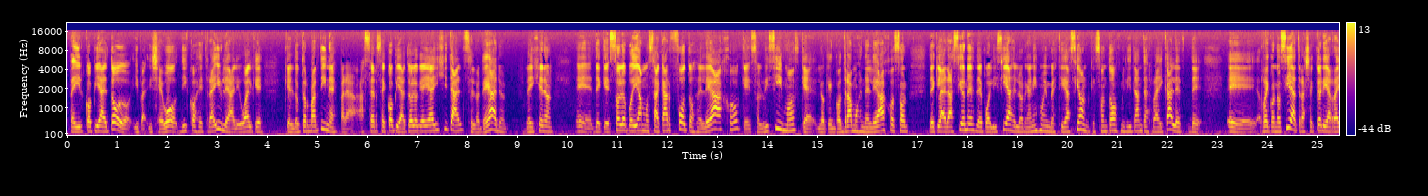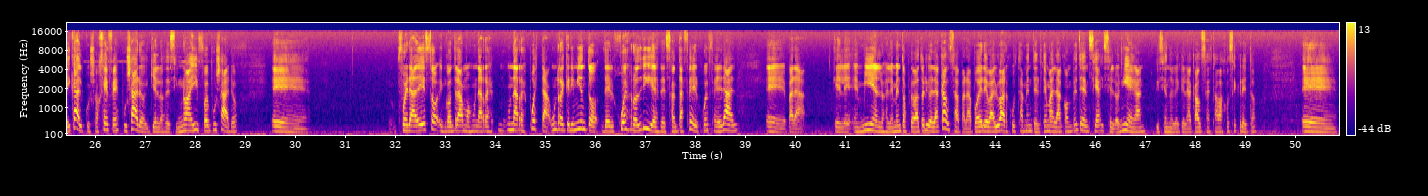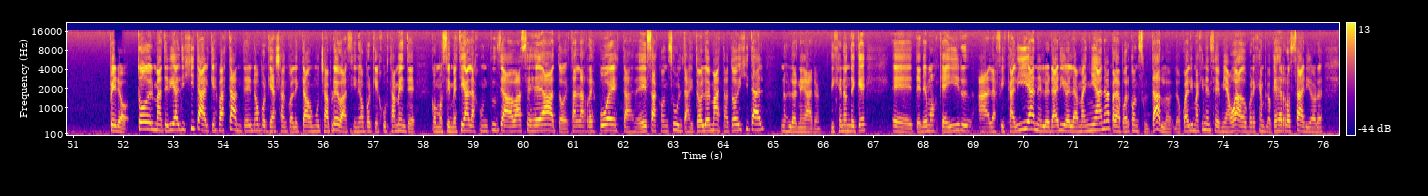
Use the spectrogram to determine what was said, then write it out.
pedir copia de todo y, llevó discos extraíbles, al igual que, que el doctor Martínez, para hacerse copia de todo lo que había digital, se lo negaron. Le dijeron eh, de que solo podíamos sacar fotos del legajo, que eso lo hicimos, que lo que encontramos en el legajo son declaraciones de policías del organismo de investigación, que son todos militantes radicales de eh, reconocida trayectoria radical, cuyo jefe es Puyaro y quien los designó ahí fue Puyaro. Eh, fuera de eso, encontramos una, una respuesta, un requerimiento del juez Rodríguez de Santa Fe, el juez federal, eh, para que le envíen los elementos probatorios de la causa para poder evaluar justamente el tema de la competencia y se lo niegan, diciéndole que la causa está bajo secreto. Eh, pero todo el material digital, que es bastante, no porque hayan colectado mucha prueba, sino porque justamente como se investigan las juntas a bases de datos, están las respuestas de esas consultas y todo lo demás está todo digital, nos lo negaron. Dijeron de que eh, tenemos que ir a la fiscalía en el horario de la mañana para poder consultarlo. Lo cual, imagínense, mi abogado, por ejemplo, que es de Rosario,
